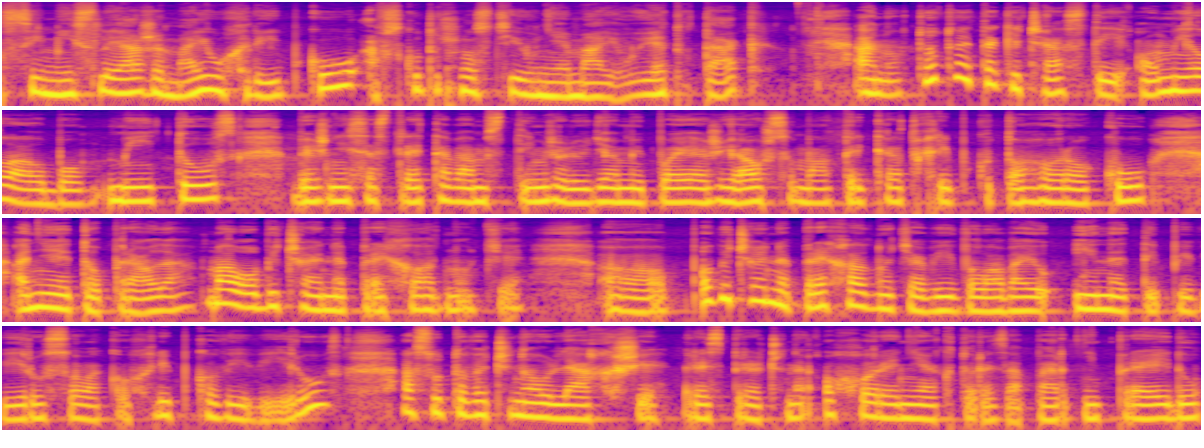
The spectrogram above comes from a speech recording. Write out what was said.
si myslia, že majú chrípku a v skutočnosti ju nemajú. Je to tak? Áno, toto je taký častý omyl alebo mýtus. Bežne sa stretávam s tým, že ľudia mi povedia, že ja už som mal trikrát chrypku toho roku a nie je to pravda. Mal obyčajné prechladnutie. Obyčajné prechladnutia vyvolávajú iné typy vírusov ako chrypkový vírus a sú to väčšinou ľahšie respiračné ochorenia, ktoré za pár dní prejdú.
